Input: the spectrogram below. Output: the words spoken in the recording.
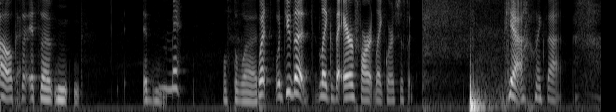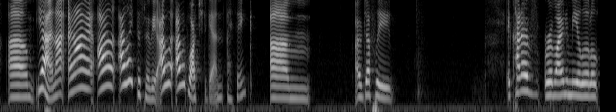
oh It's okay a, it's a it- meh what's the word? what, what do the like the air fart like where it's just like yeah like that um yeah and i and i i, I like this movie I would I would watch it again i think um i would definitely it kind of reminded me a little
